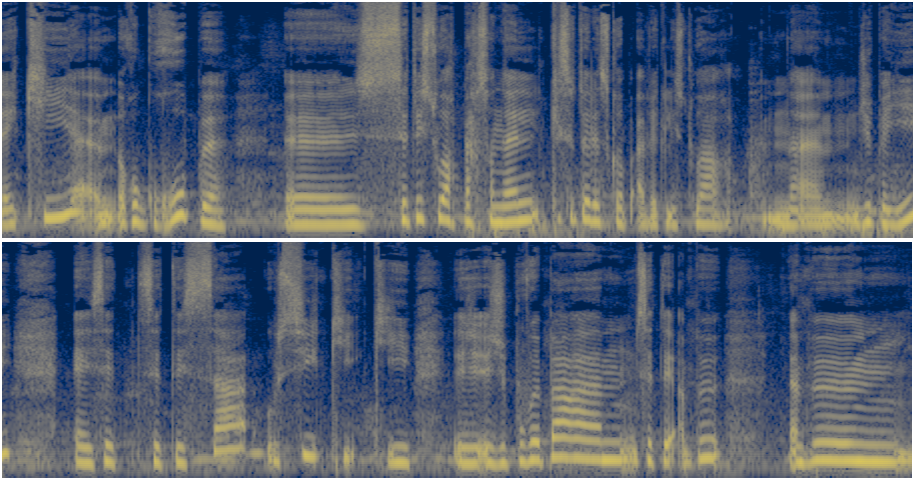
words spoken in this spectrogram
euh, qui euh, regroupe euh, cette histoire personnelle qui se télescope avec l'histoire du pays. Et c'était ça aussi qui, qui je pouvais pas, c'était un peu, un peu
